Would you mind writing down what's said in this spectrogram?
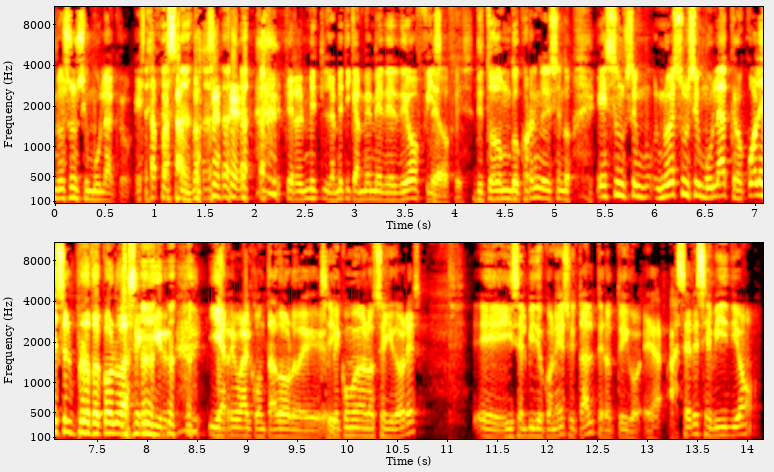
no es un simulacro, está pasando. que era el la mítica meme de The Office, The Office. de todo el mundo corriendo diciendo es un simu- no es un simulacro, ¿cuál es el protocolo a seguir? y arriba el contador de, Sí. de cómo van los seguidores. Eh, hice el vídeo con eso y tal, pero te digo, eh, hacer ese vídeo,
